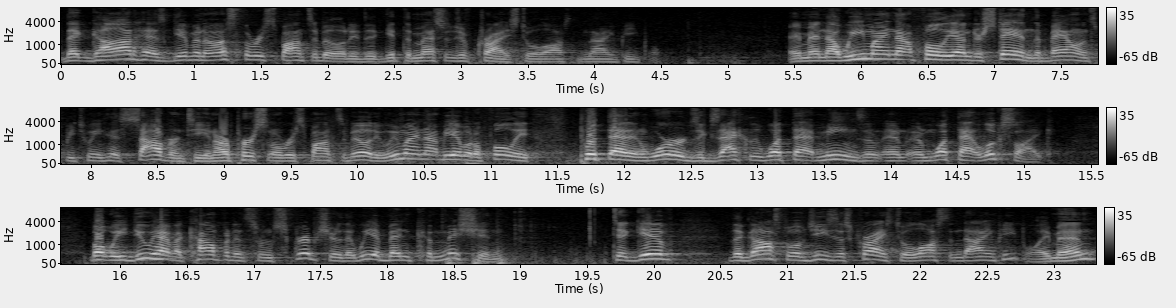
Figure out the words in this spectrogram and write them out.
that God has given us the responsibility to get the message of Christ to a lost and dying people. Amen. Now, we might not fully understand the balance between His sovereignty and our personal responsibility. We might not be able to fully put that in words exactly what that means and, and, and what that looks like. But we do have a confidence from Scripture that we have been commissioned to give the gospel of Jesus Christ to a lost and dying people. Amen?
